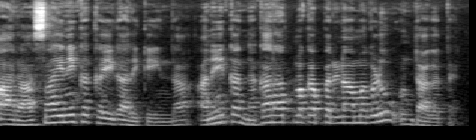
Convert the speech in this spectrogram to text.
ಆ ರಾಸಾಯನಿಕ ಕೈಗಾರಿಕೆಯಿಂದ ಅನೇಕ ನಕಾರಾತ್ಮಕ ಪರಿಣಾಮಗಳು ಉಂಟಾಗತ್ತೆ.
